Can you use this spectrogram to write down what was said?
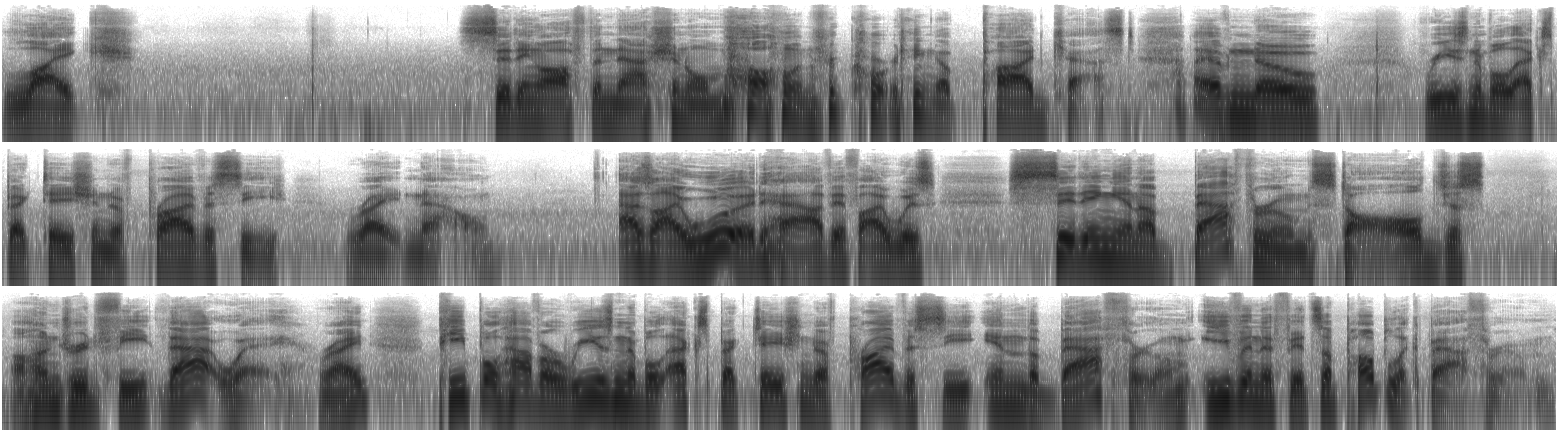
like sitting off the National Mall and recording a podcast. I have no reasonable expectation of privacy right now, as I would have if I was sitting in a bathroom stall just 100 feet that way, right? People have a reasonable expectation of privacy in the bathroom, even if it's a public bathroom.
